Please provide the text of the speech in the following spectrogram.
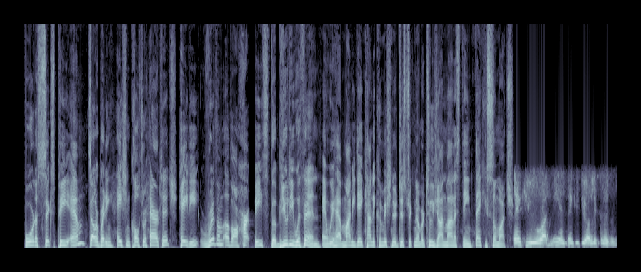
4 to 6 p.m., celebrating Haitian cultural heritage, Haiti, Rhythm of Our Heartbeats, The Beauty Within. And we have Miami Dade County Commissioner District Number 2, Jean Monestime. Thank you so much. Thank you, Rodney, and thank you to your listeners as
